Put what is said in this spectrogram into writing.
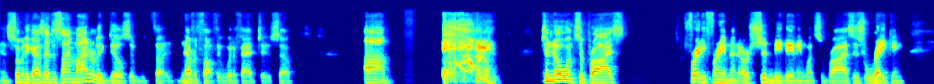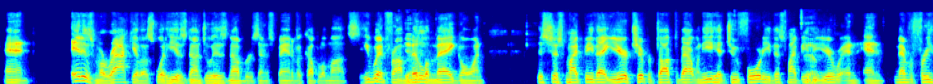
and so many guys had to sign minor league deals that thought, never thought they would have had to. So, um, to no one's surprise, Freddie Freeman, or shouldn't be to anyone's surprise, is raking, and it is miraculous what he has done to his numbers in a span of a couple of months. He went from Yeah. middle of May going. This just might be that year Chipper talked about when he hit 240. This might be the year where, and and remember, Free,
